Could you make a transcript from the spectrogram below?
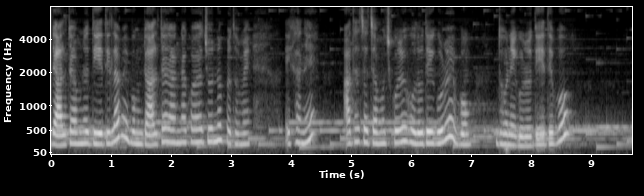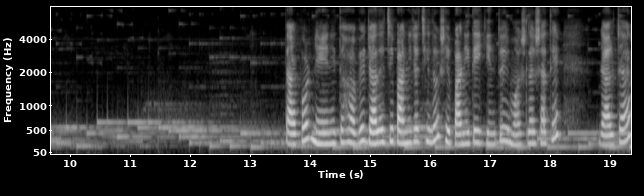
ডালটা আমরা দিয়ে দিলাম এবং ডালটা রান্না করার জন্য প্রথমে এখানে আধা চা চামচ করে হলুদের গুঁড়ো এবং ধনে গুঁড়ো দিয়ে দেবো। তারপর নিয়ে নিতে হবে। ডালের যে পানিটা ছিল সেই পানিতেই কিন্তু এই মশলার সাথে ডালটা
